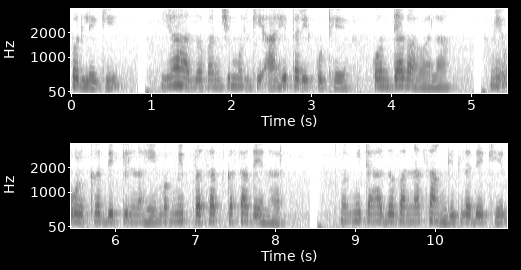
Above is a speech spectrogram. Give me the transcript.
पडले की ह्या आजोबांची मुलगी आहे तरी कुठे? कोणत्या गावाला? मी ओळखत देखील नाही. मग मी प्रसाद कसा देणार? मग मी त्या आजोबांना सांगितलं देखील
